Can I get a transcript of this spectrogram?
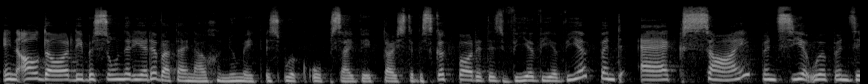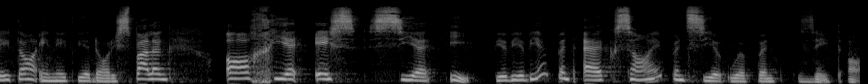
En al daardie besonderhede wat hy nou genoem het, is ook op sy webtuiste beskikbaar. Dit is www.axi.co.za en net weer daardie spelling A G S C I www.axi.co.za.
